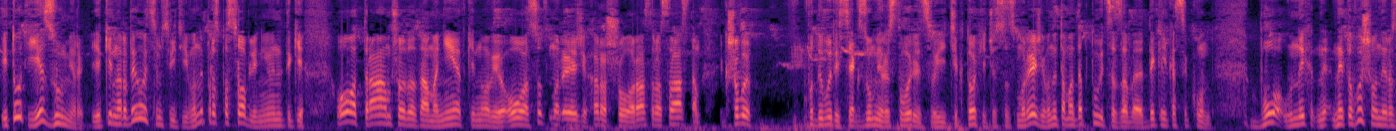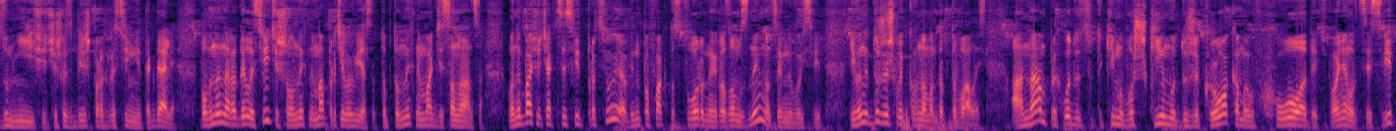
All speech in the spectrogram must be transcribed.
І тут є зумери, які народилися в цьому світі, і вони приспособлені. І вони такі: о, Трамп, що то там, монетки нові, о, соцмережі, хорошо, раз, раз, раз там. Якщо ви подивитися, як зумери створюють свої тіктоки чи соцмережі, вони там адаптуються за е, декілька секунд. Бо у них не, того, що вони розумніші чи щось більш прогресивні і так далі. Бо вони народили світі, що у них немає противовеса, тобто у них немає дисонанса. Вони бачать, як цей світ працює. Він по факту створений разом з ним, цей новий світ, і вони дуже швидко в нам адаптувались. А нам приходиться такими важкими дуже кроками входить. Поняли цей світ,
